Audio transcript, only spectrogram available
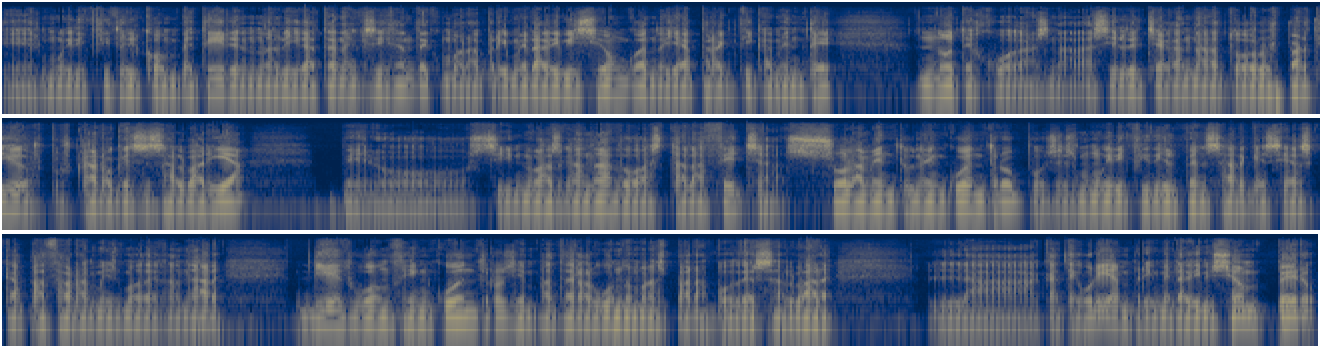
Es muy difícil competir en una liga tan exigente como la primera división cuando ya prácticamente no te juegas nada. Si el Elche ganara todos los partidos, pues claro que se salvaría, pero si no has ganado hasta la fecha solamente un encuentro, pues es muy difícil pensar que seas capaz ahora mismo de ganar 10 u 11 encuentros y empatar alguno más para poder salvar la categoría en primera división, pero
